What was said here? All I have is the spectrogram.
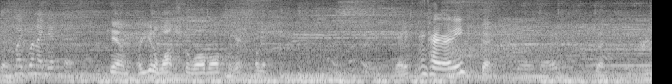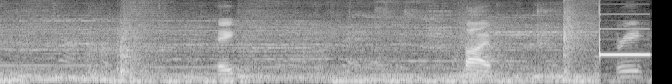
Okay. Like when I get there. Cam, are you gonna watch the wall ball? Okay. Okay. Ready? Okay, ready? Okay. Good. Eight. Five. Three.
